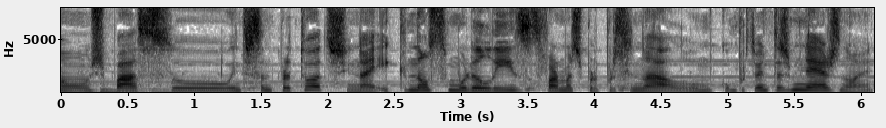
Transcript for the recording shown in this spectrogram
um espaço interessante para todos é? e que não se moralize de forma desproporcional o comportamento das mulheres, não é?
